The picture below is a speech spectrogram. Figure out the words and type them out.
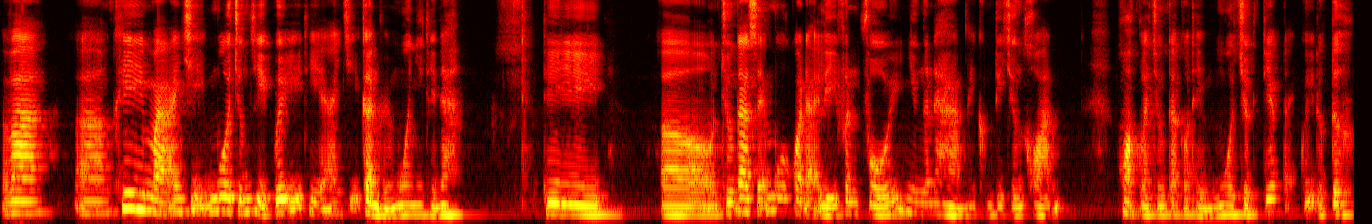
Và à, khi mà anh chị mua chứng chỉ quỹ thì anh chị cần phải mua như thế nào? Thì uh, chúng ta sẽ mua qua đại lý phân phối như ngân hàng hay công ty chứng khoán hoặc là chúng ta có thể mua trực tiếp tại quỹ đầu tư.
